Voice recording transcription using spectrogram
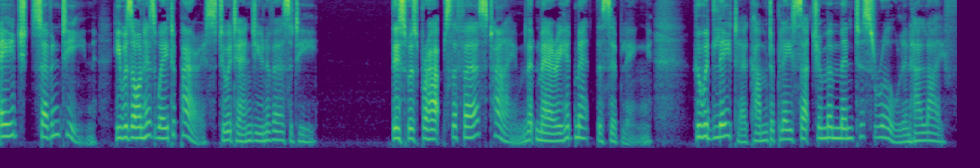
Aged seventeen, he was on his way to Paris to attend university. This was perhaps the first time that Mary had met the sibling, who would later come to play such a momentous role in her life.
